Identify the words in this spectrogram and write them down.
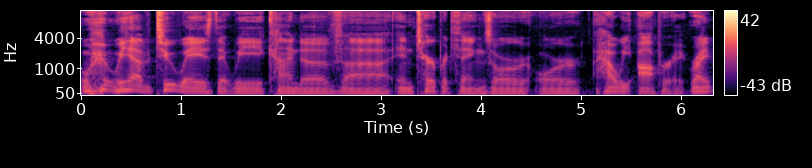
We have two ways that we kind of uh, interpret things or or how we operate, right?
